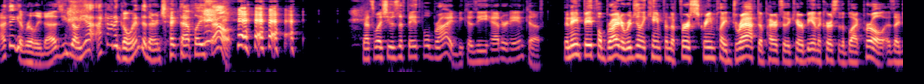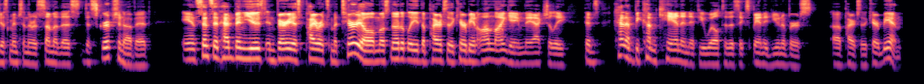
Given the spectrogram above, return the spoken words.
I think it really does. You go, yeah, I got to go into there and check that place out. That's why she was a faithful bride because he had her handcuffed. The name Faithful Bride originally came from the first screenplay draft of Pirates of the Caribbean: The Curse of the Black Pearl. As I just mentioned, there was some of this description of it. And since it had been used in various Pirates material, most notably the Pirates of the Caribbean online game, they actually have kind of become canon, if you will, to this expanded universe of Pirates of the Caribbean.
